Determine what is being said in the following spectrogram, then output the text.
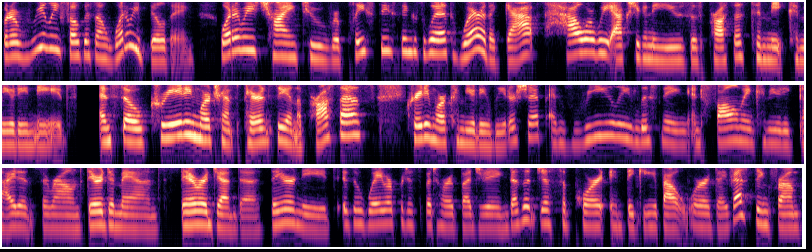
but are really focused on what are we building? What are we trying to replace these things with? Where are the gaps? How are we actually going to use this process to meet community needs? And so, creating more transparency in the process, creating more community leadership, and really listening and following community guidance around their demands, their agenda, their needs is a way where participatory budgeting doesn't just support in thinking about where we're divesting from,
